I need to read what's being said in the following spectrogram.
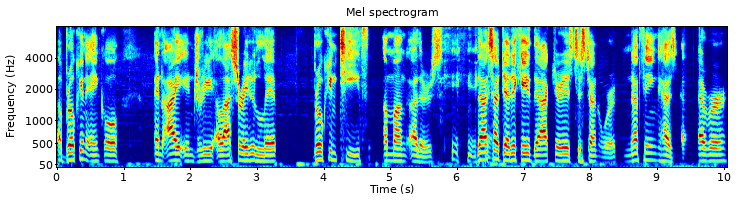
a broken ankle, an eye injury, a lacerated lip, broken teeth, among others. That's how dedicated the actor is to stunt work. Nothing has ever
